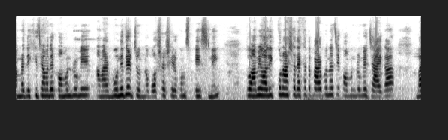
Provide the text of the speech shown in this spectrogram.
আমরা দেখি যে আমাদের কমন রুমে আমার বোনেদের জন্য বসার সেরকম স্পেস নেই। তো আমি অলিক কোনো আশা দেখাতে পারব না যে কমন রুমের জায়গা বা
